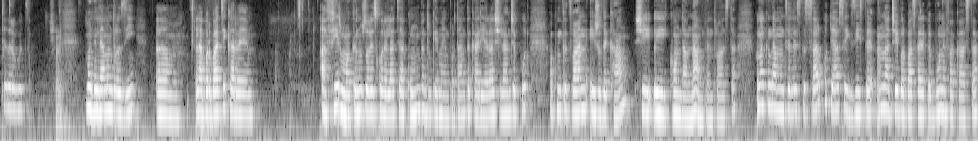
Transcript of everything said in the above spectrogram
Ce drăguț! Așa Mă gândeam într-o zi um, la bărbații care afirmă că nu-și doresc o relație acum pentru că e mai importantă cariera și la început, acum câțiva ani, îi judecam și îi condamnam pentru asta, până când am înțeles că s-ar putea să existe în acei bărbați care pe bune fac asta,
